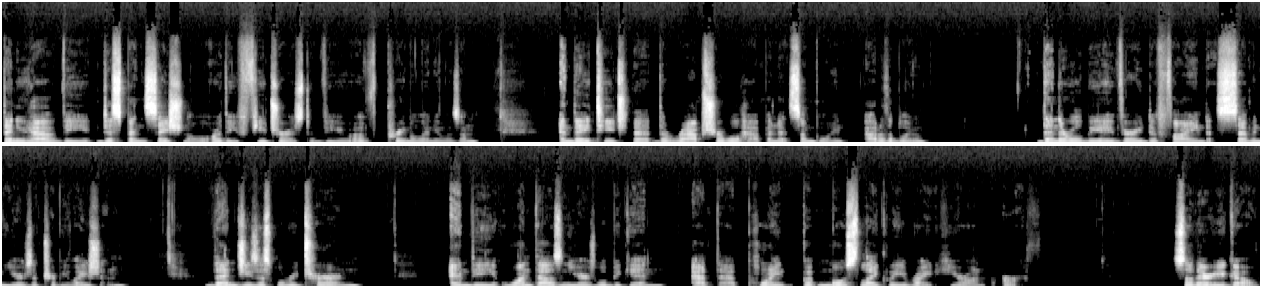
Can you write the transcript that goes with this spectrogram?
Then you have the dispensational or the futurist view of premillennialism, and they teach that the rapture will happen at some point out of the blue. Then there will be a very defined seven years of tribulation. Then Jesus will return, and the 1,000 years will begin at that point, but most likely right here on earth. So there you go,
